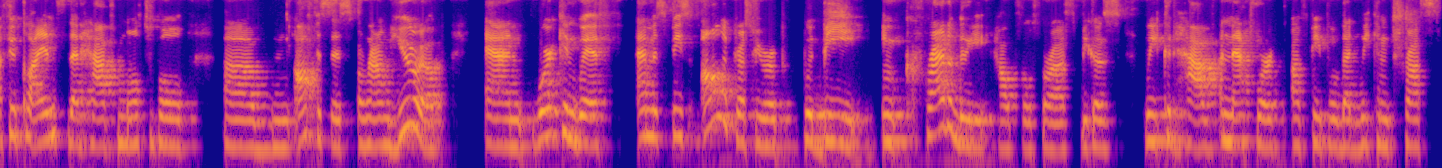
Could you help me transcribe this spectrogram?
a few clients that have multiple um, offices around Europe, and working with MSPs all across Europe would be incredibly helpful for us because we could have a network of people that we can trust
